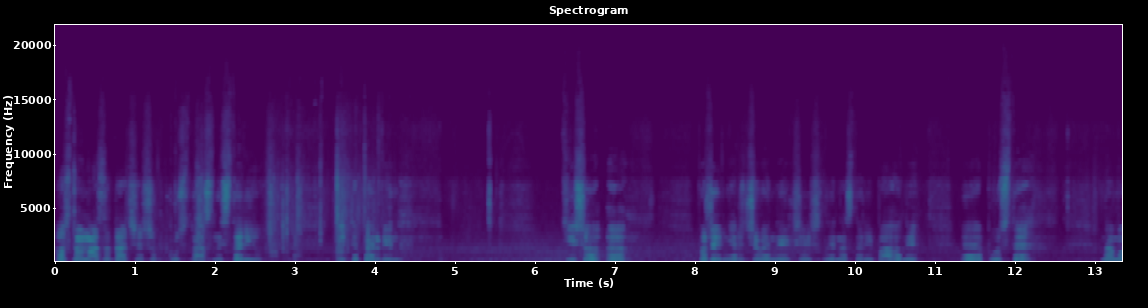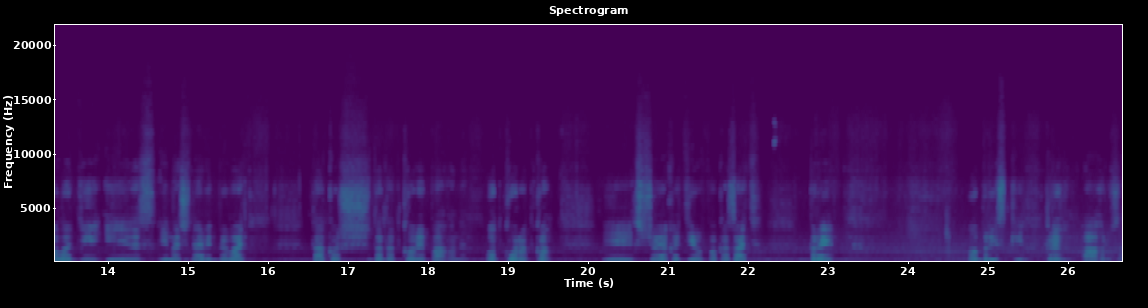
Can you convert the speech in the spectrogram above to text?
Основна задача, щоб куст нас не старів. І тепер він ті, що е, поживні речовини, якщо йшли на старі пагони, е, пусте на молоді і, і почне відбивати також додаткові пагони. От коротко, і що я хотів показати при обрізці кри- агруза.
